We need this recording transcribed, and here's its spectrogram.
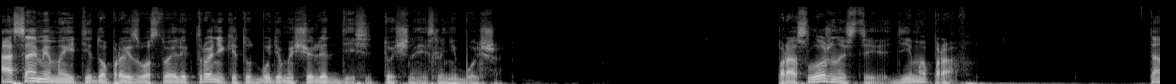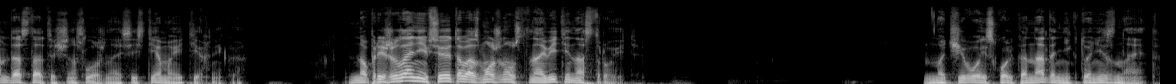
А сами мы идти до производства электроники тут будем еще лет 10, точно, если не больше». Про сложности Дима прав. Там достаточно сложная система и техника. Но при желании все это возможно установить и настроить. Но чего и сколько надо, никто не знает.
